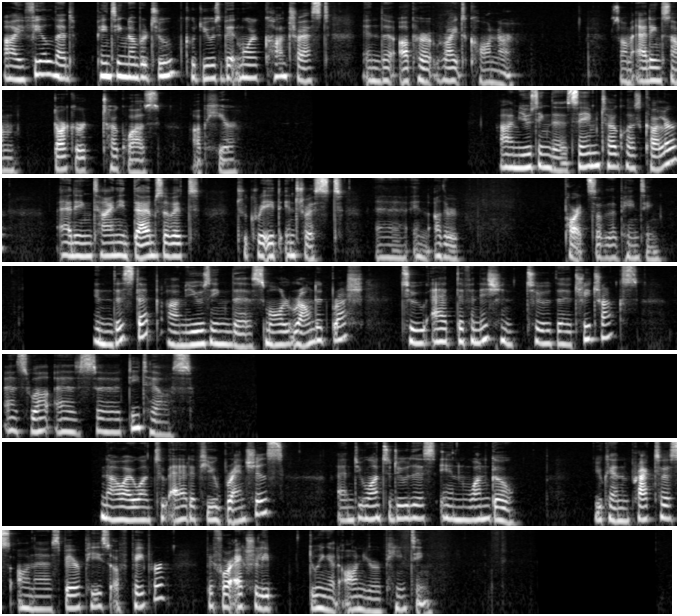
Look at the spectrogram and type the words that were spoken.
I feel that painting number two could use a bit more contrast in the upper right corner. So I'm adding some darker turquoise up here. I'm using the same turquoise color, adding tiny dabs of it to create interest uh, in other parts of the painting. In this step, I'm using the small rounded brush to add definition to the tree trunks as well as uh, details. Now I want to add a few branches and you want to do this in one go. You can practice on a spare piece of paper before actually doing it on your painting.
